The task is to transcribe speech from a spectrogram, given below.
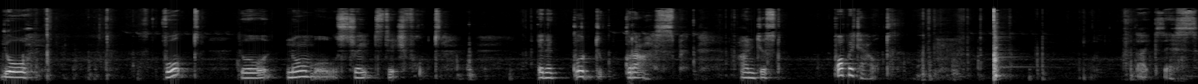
your foot, your normal straight stitch foot, in a good grasp and just pop it out like this.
